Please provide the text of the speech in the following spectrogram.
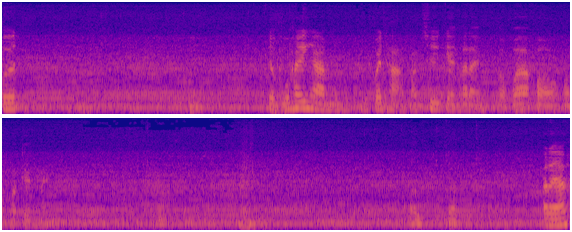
ปื้ด เดี๋ยวกูให้งานมึงมึงไปถามมันชื่อแก๊งอะไร บอกว่าขอขอเข้าแก๊งไหนเอาจบอะไรนะ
